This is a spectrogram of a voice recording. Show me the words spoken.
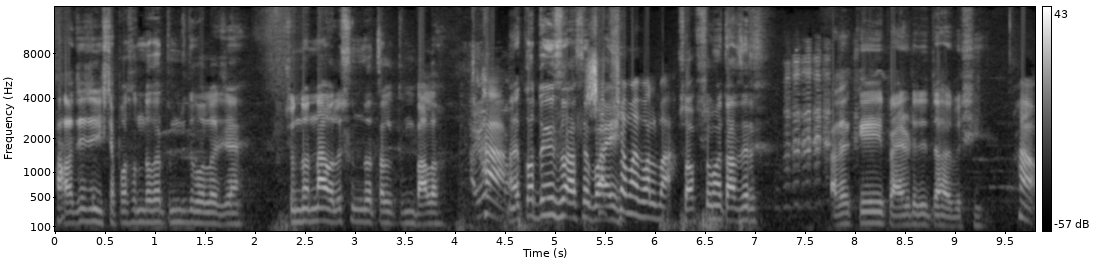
তারা যে জিনিসটা পছন্দ করে তুমি যদি বলো যে সুন্দর না হলে সুন্দর তাহলে তুমি ভালো। হ্যাঁ। মানে কত কিছু আছে সব ভাই। সময় বলবা। সব সময় তাদের তাদেরকে প্রায়োরিটি দিতে হয় বেশি। হ্যাঁ।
